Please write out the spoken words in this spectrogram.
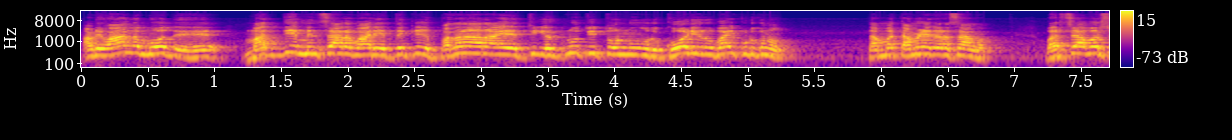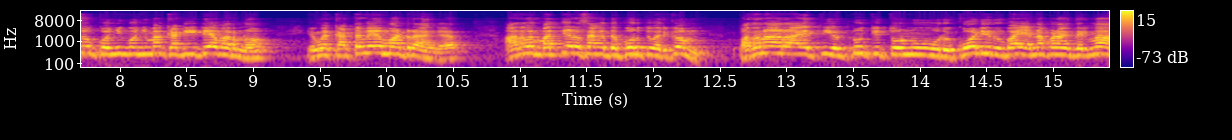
அப்படி வாங்கும் போது மத்திய மின்சார வாரியத்துக்கு பதினாறாயிரத்தி எட்நூத்தி தொண்ணூறு கோடி ரூபாய் கொடுக்கணும். நம்ம தமிழக அரசாங்கம். வருஷா வருஷம் கொஞ்சம் கொஞ்சமாக கட்டிக்கிட்டே வரணும். இவங்க கட்டவே மாட்டுறாங்க அதனால மத்திய அரசாங்கத்தை பொறுத்த வரைக்கும் பதினாறாயிரத்தி எட்நூத்தி தொண்ணூறு கோடி ரூபாய் என்ன பண்ணாங்க தெரியுமா?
